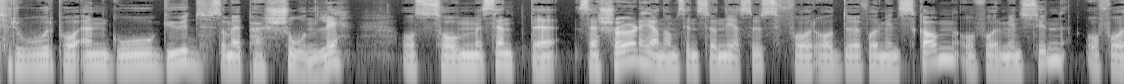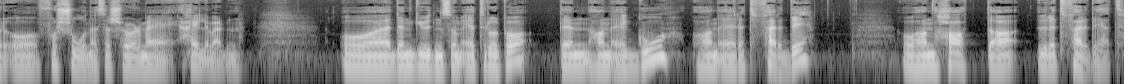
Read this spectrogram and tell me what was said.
tror på en god Gud som er personlig, og som sendte seg sjøl gjennom sin sønn Jesus for å dø for min skam og for min synd, og for å forsone seg sjøl med hele verden. Og den guden som jeg tror på, den, han er god, og han er rettferdig, og han hater urettferdighet.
